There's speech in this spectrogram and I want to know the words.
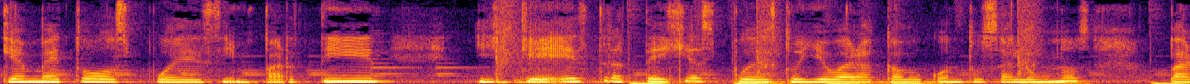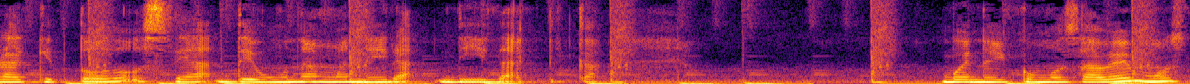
qué métodos puedes impartir y qué estrategias puedes tú llevar a cabo con tus alumnos para que todo sea de una manera didáctica. Bueno, y como sabemos,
